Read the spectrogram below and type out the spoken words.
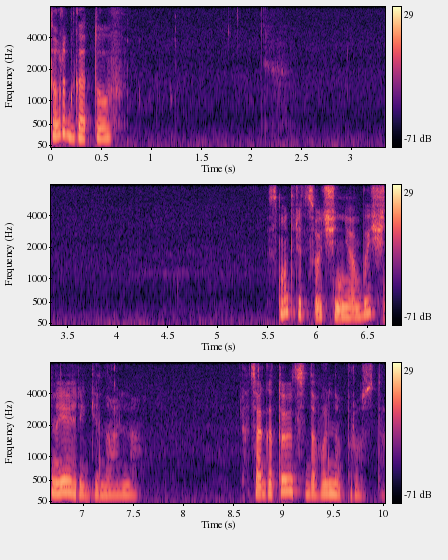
Торт готов. Смотрится очень необычно и оригинально. Хотя готовится довольно просто.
